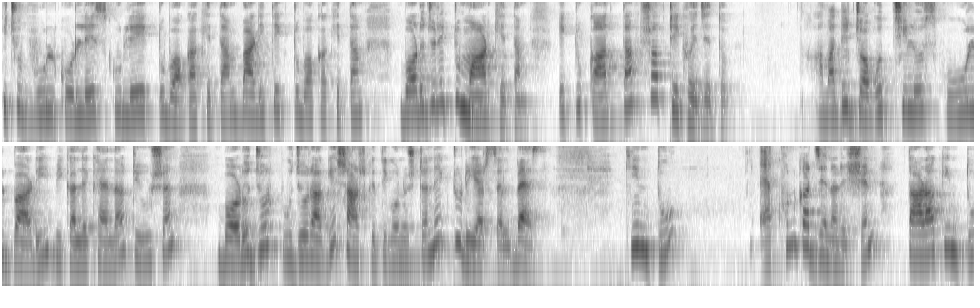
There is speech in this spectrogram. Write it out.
কিছু ভুল করলে স্কুলে একটু বকা খেতাম, বাড়িতে একটু বকা খেতাম বড় জোর একটু মার খেতাম, একটু কাঁদতাম, সব ঠিক হয়ে যেত। আমাদের জগৎ ছিল স্কুল, বাড়ি, বিকালে খেলা, টিউশন বড় জোর পুজোর আগে সাংস্কৃতিক অনুষ্ঠানে একটু রিহার্সাল ব্যাস। কিন্তু এখনকার জেনারেশন তারা কিন্তু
